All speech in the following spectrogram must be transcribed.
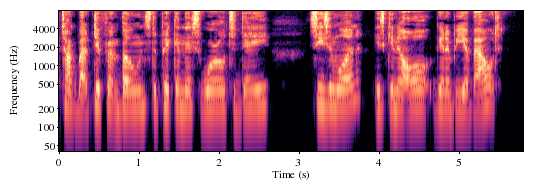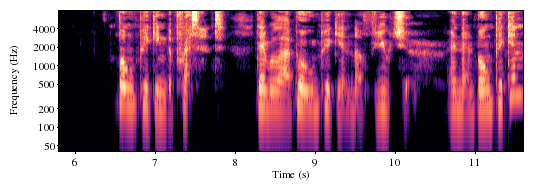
to talk about different bones to pick in this world today. Season 1 is to all to be about bone picking the present. Then we'll have bone picking the future. And then bone picking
